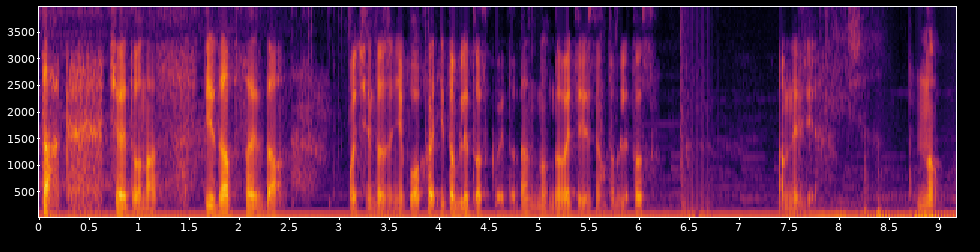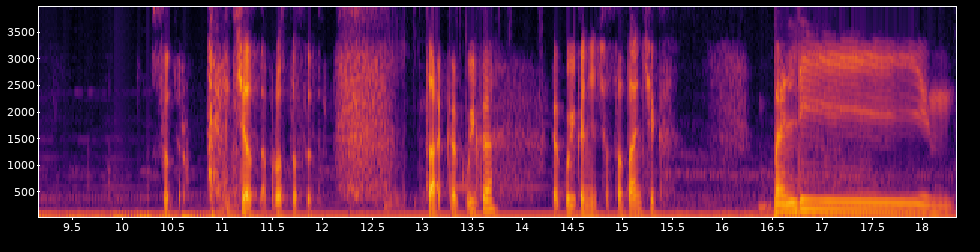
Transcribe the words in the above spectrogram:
Так, что это у нас? Speed up, size down. Очень даже неплохо. И таблетос какой-то, да? Ну, давайте возьмем таблетос. Амнезия. Ну, супер. Честно, просто супер. Так, какулька. Какулька ничего, сатанчик. Блин.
